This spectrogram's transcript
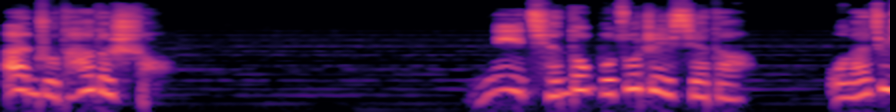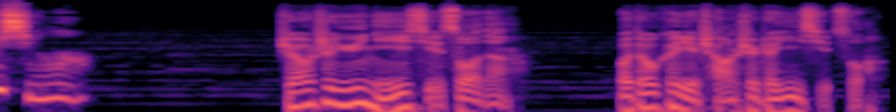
按住他的手。你以前都不做这些的，我来就行了。只要是与你一起做的，我都可以尝试着一起做。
